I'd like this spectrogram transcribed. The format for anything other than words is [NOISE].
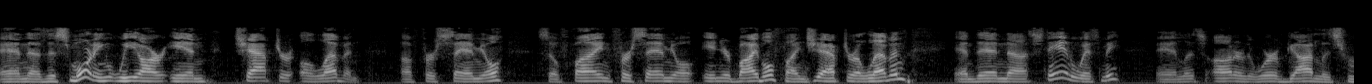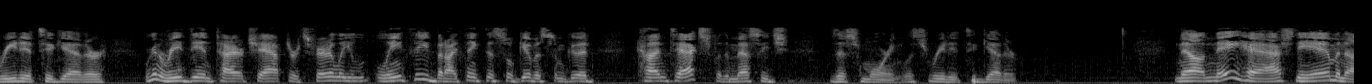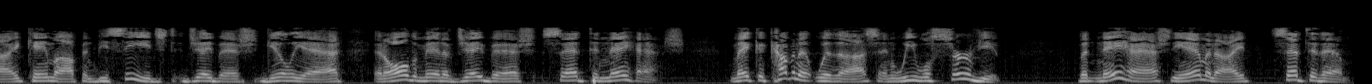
And uh, this morning we are in chapter 11 of 1 Samuel. So find 1 Samuel in your Bible, find chapter 11, and then uh, stand with me and let's honor the Word of God. Let's read it together. We're going to read the entire chapter. It's fairly lengthy, but I think this will give us some good context for the message this morning. Let's read it together. Now Nahash the Ammonite came up and besieged Jabesh Gilead, and all the men of Jabesh said to Nahash, Make a covenant with us, and we will serve you. But Nahash the Ammonite said to them,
